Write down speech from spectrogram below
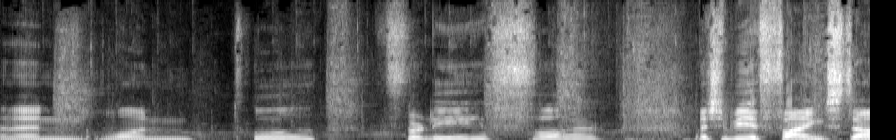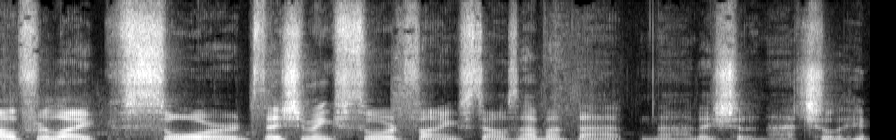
And then one, two, three, four. That should be a fighting style for like swords. They should make sword fighting styles. How about that? Nah, they shouldn't actually.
